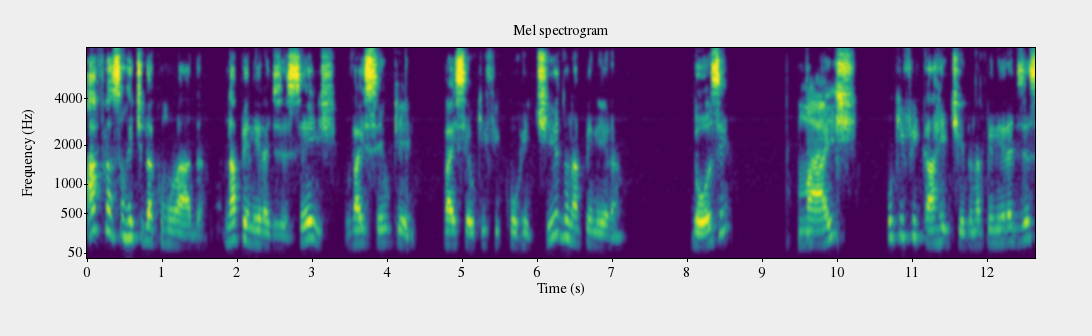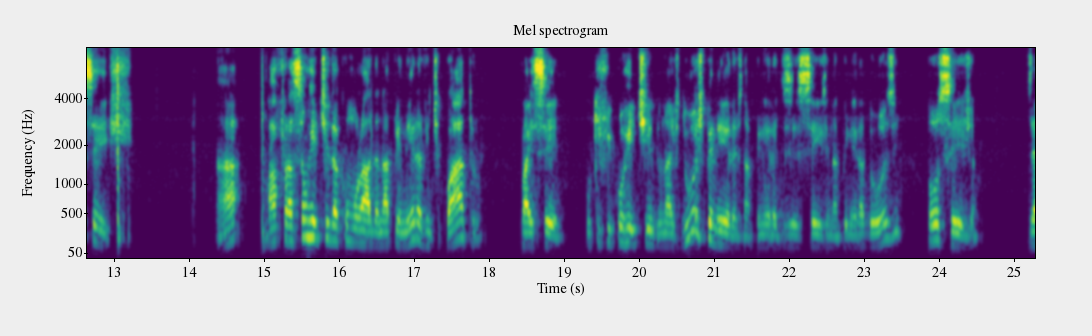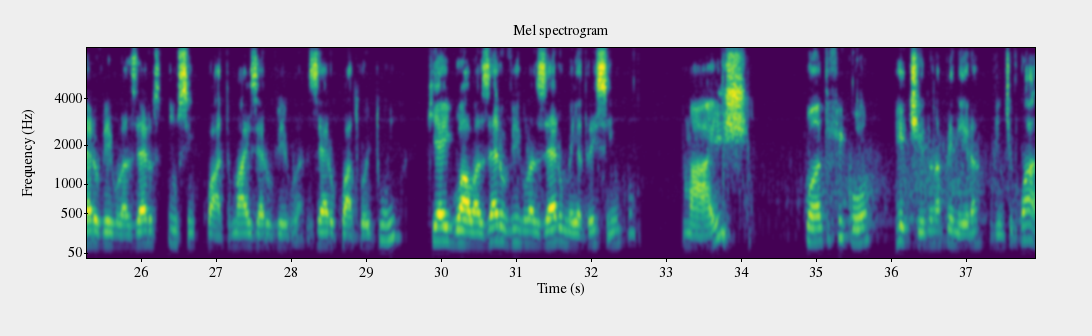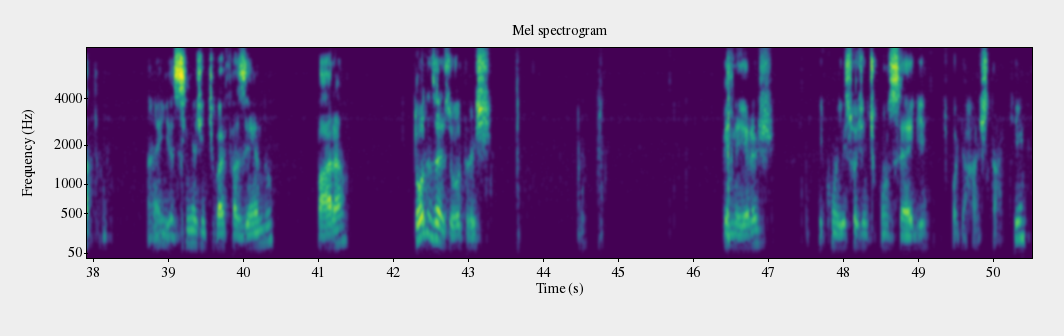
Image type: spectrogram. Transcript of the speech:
A fração retida acumulada na peneira 16 vai ser o que? Vai ser o que ficou retido na peneira 12 mais o que ficar retido na peneira 16. Tá? A fração retida acumulada na peneira 24 vai ser o que ficou retido nas duas peneiras, na peneira 16 e na peneira 12, ou seja, 0,0154 mais 0,0481 que é igual a 0,0635 mais quanto ficou retido na peneira 24. Né? E assim a gente vai fazendo para todas as outras peneiras e com isso a gente consegue, a gente pode arrastar aqui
